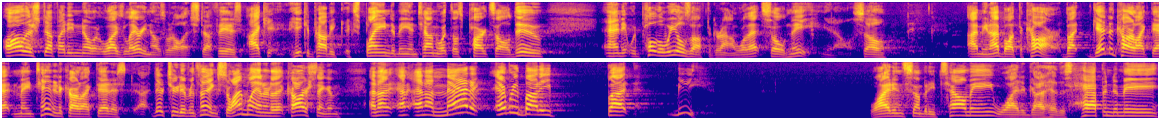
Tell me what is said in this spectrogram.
all this stuff I didn't know what it was. Larry knows what all that stuff is. I can, he could probably explain to me and tell me what those parts all do. And it would pull the wheels off the ground. Well, that sold me, you know. So I mean, I bought the car, but getting a car like that and maintaining a car like that is, uh, they're two different things. So I'm laying under that car thinking, and, I, and, and I'm mad at everybody but me. Why didn't somebody tell me? Why did God have this happen to me?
